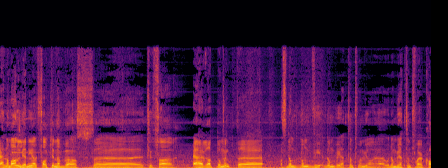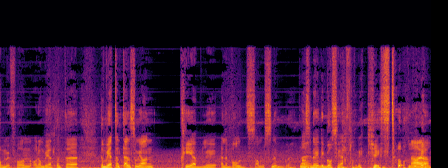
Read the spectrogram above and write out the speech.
en av anledningarna att folk är nervös uh, typ så här, är att de inte, alltså de, de, vet, de vet inte vem jag är och de vet inte var jag kommer ifrån och de vet inte, de vet inte ens om jag är en trevlig eller våldsam snubbe. Alltså det, det går så jävla mycket historia. ja, ja.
